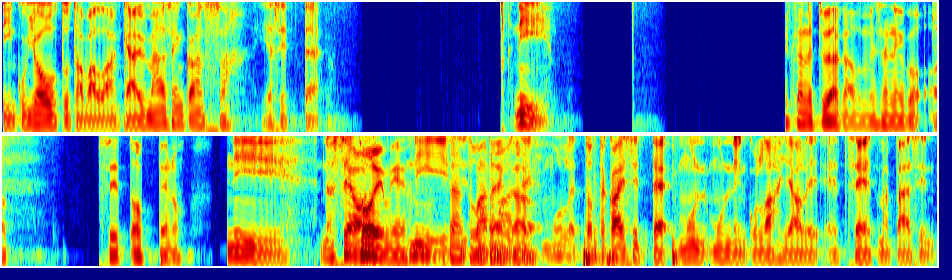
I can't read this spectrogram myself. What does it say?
niin joutu tavallaan käymään sen kanssa. Ja sitten, niin, Mitkä on ne työkalut, missä niinku oot sit oppinut niin. No se on, toimii? Niin, siis varmaan se, kautta. mulle totta kai sitten mun, mun niinku lahja oli, että se, että mä pääsin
